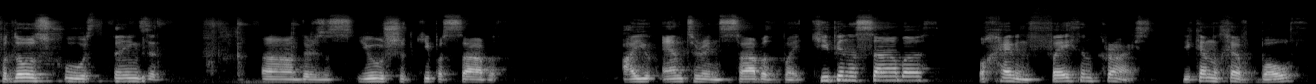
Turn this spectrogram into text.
for those who think that uh, there's a, you should keep a Sabbath, are you entering Sabbath by keeping a Sabbath or having faith in Christ? You cannot have both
